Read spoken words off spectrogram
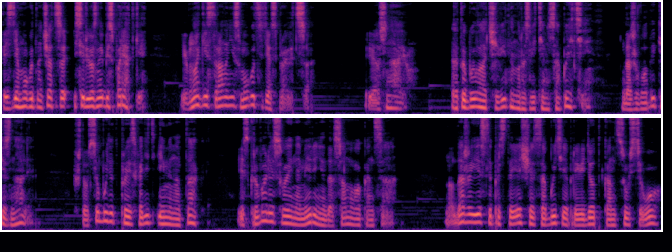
везде могут начаться серьезные беспорядки, и многие страны не смогут с этим справиться». «Я знаю». Это было очевидным развитием событий. Даже владыки знали, что все будет происходить именно так, и скрывали свои намерения до самого конца. Но даже если предстоящее событие приведет к концу всего,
